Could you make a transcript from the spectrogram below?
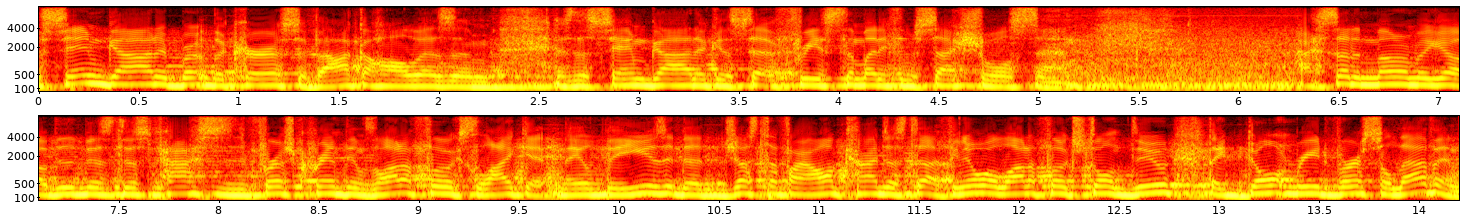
The same God who broke the curse of alcoholism is the same God who can set free somebody from sexual sin. I said a moment ago, this, this passage in 1 Corinthians, a lot of folks like it, and they, they use it to justify all kinds of stuff. You know what a lot of folks don't do? They don't read verse 11.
